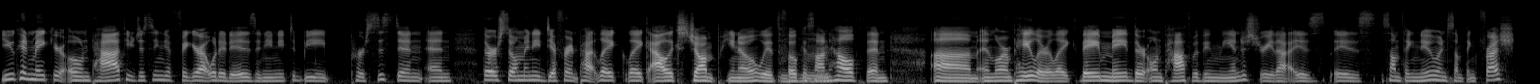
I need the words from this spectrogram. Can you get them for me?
you can make your own path. You just need to figure out what it is and you need to be persistent. And there are so many different path like like alex jump you know with focus on health and um, and Lauren Paylor. Like they made their own path within the industry that is is something new and something fresh,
